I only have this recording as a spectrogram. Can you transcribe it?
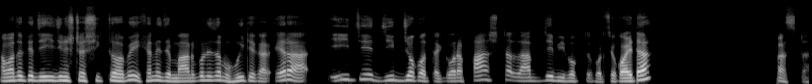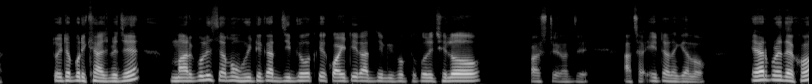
আমাদেরকে যে এই জিনিসটা শিখতে হবে, এখানে যে মার্গলিজ এবং হুইটেকার, এরা এই যে জীব জগৎটাকে ওরা পাঁচটা লাভ যে বিভক্ত করছে। কয়টা? পাঁচটা। তো এটা পরীক্ষা আসবে যে মার্গলিস এবং হুইটেকার জীবজগৎকে কয়টি রাজ্যে বিভক্ত করেছিল? পাঁচটি রাজ্যে। আচ্ছা এটা গেল। এরপরে দেখো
